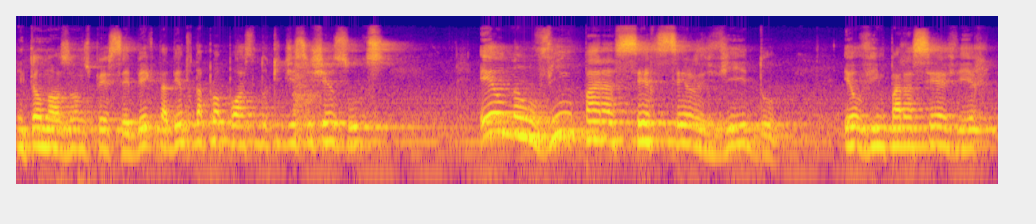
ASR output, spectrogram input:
Então nós vamos perceber que está dentro da proposta do que disse Jesus. Eu não vim para ser servido, eu vim para servir.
